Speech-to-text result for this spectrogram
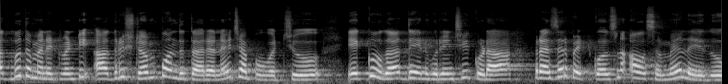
అద్భుతమైనటువంటి అదృష్టం పొందుతారనే చెప్పవచ్చు. ఎక్కువగా దేని గురించి కూడా ప్రెజర్ పెట్టుకోవాల్సిన అవసరమే లేదు.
